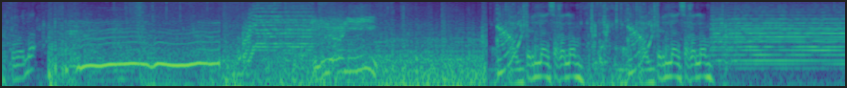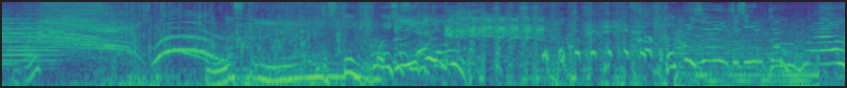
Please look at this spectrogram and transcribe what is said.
Nakadali ko na. Nakawala. Nani? Alter lang sa kalam. Alter lang sa kalam. Astig. Uy, sisirit yan eh. Uy, siya, sisirit yan. Wow.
